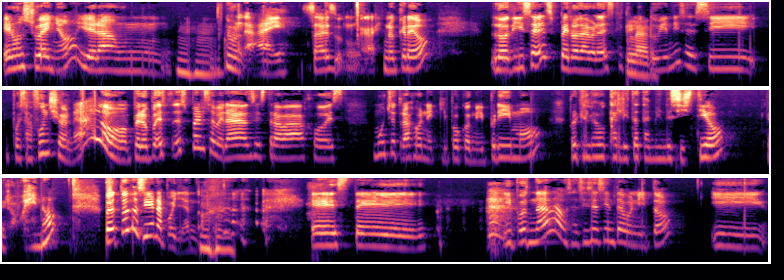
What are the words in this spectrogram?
era un sueño y era un, un ay, ¿sabes? no creo. Lo dices, pero la verdad es que como tú bien dices, sí, pues ha funcionado, pero pues es perseverancia, es trabajo, es mucho trabajo en equipo con mi primo, porque luego Carlita también desistió, pero bueno, pero todos siguen apoyando. este, y pues nada, o sea, sí se siente bonito y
